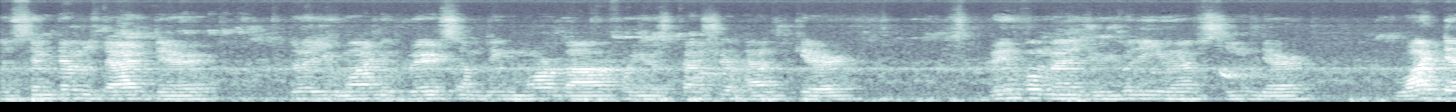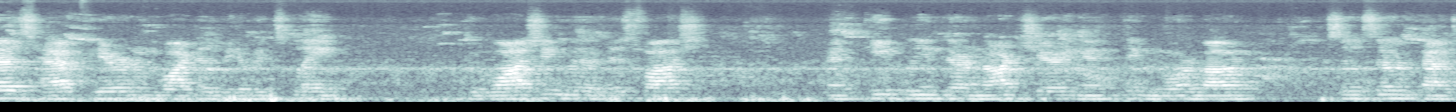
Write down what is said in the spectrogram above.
the symptoms that there do you want to create something more about for your special health care Rainformans usually you have seen there what does have here and what does we have explained to washing with a dishwash and keep clean they're not sharing anything more about as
